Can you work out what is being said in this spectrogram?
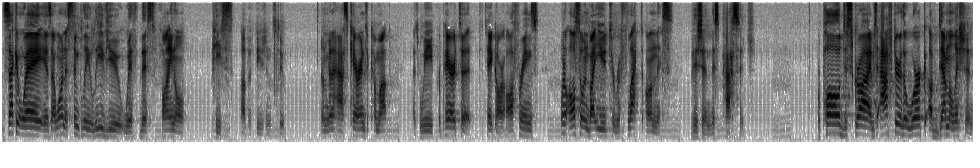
The second way is I want to simply leave you with this final piece of Ephesians 2. I'm going to ask Karen to come up as we prepare to, to take our offerings. I want to also invite you to reflect on this vision, this passage, where Paul describes after the work of demolition,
